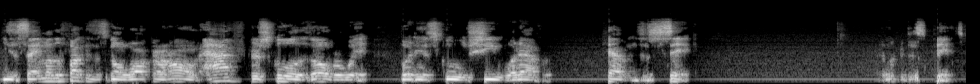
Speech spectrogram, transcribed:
These the same motherfuckers that's gonna walk her home after school is over with but in school, she whatever. Kevin's just sick. Hey, look at this bitch.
